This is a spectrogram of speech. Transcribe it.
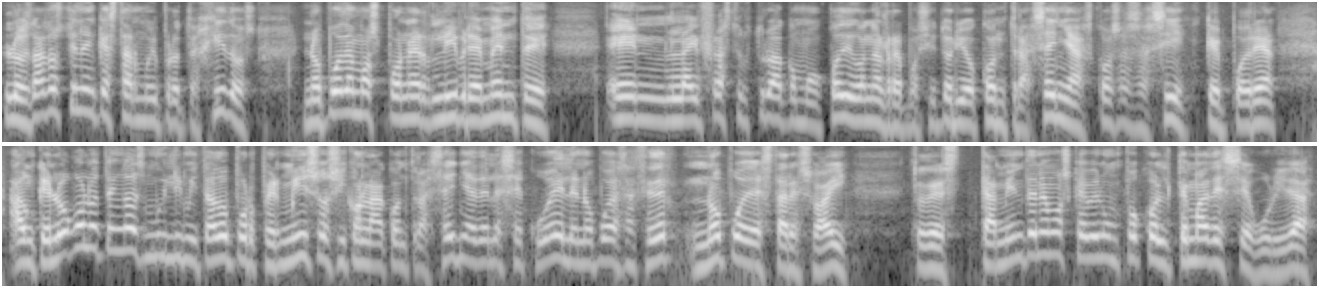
los datos tienen que estar muy protegidos. No podemos poner libremente en la infraestructura como código en el repositorio contraseñas, cosas así, que podrían... Aunque luego lo tengas muy limitado por permisos y con la contraseña del SQL no puedes acceder, no puede estar eso ahí. Entonces, también tenemos que ver un poco el tema de seguridad.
